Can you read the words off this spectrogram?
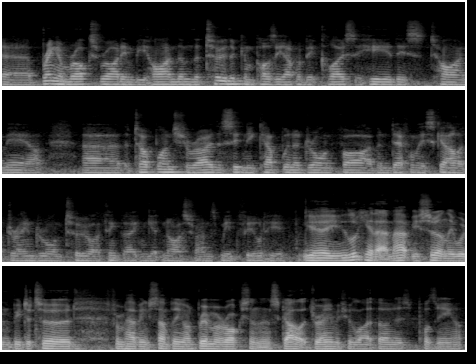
Uh, Brigham Rock's right in behind them. The two that can posse up a bit closer here this time out. Uh, the top one, Chiro, the Sydney Cup winner, drawn five, and definitely Scarlet Dream drawn two. I think they can get nice runs midfield here. Yeah, you're looking at that map, you certainly wouldn't be deterred from having something on Brimmer Roxon and Scarlet Dream if you like those posing up.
